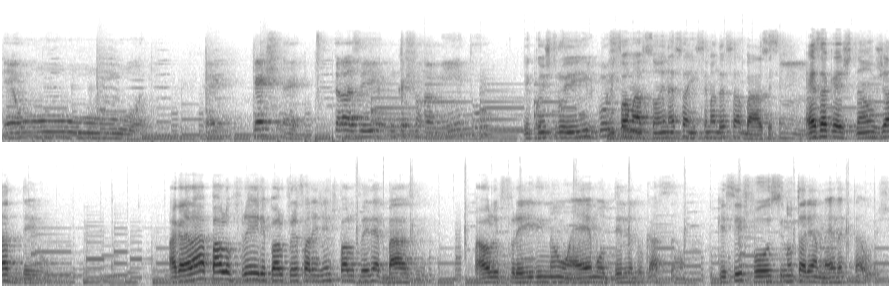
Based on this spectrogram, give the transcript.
É o. É, é, trazer um questionamento. E construir E construir. informações nessa, em cima dessa base. Sim. Essa questão já deu. A galera, ah, Paulo Freire, Paulo Freire, eu falei, gente, Paulo Freire é base. Paulo Freire não é modelo de educação. Porque se fosse, não estaria a merda que tá hoje.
